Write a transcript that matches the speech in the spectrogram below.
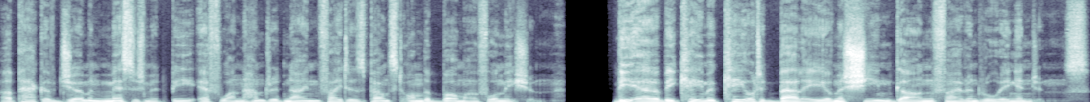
a pack of German Messerschmitt Bf-109 fighters pounced on the bomber formation. The air became a chaotic ballet of machine gun fire and roaring engines.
